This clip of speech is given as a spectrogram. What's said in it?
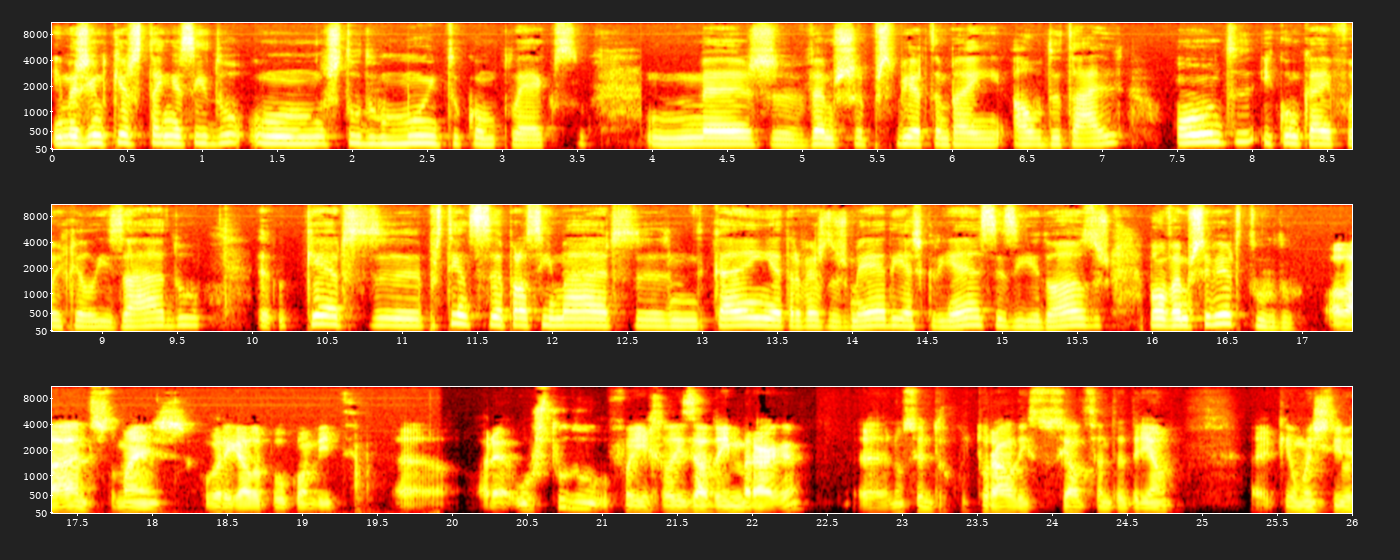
Imagino que este tenha sido um estudo muito complexo, mas vamos perceber também ao detalhe onde e com quem foi realizado, quer-se, pretende-se aproximar de quem através dos médias, crianças e idosos. Bom, vamos saber tudo. Olá, antes de mais, obrigado pelo convite. Uh, ora, o estudo foi realizado em Braga, uh, no Centro Cultural e Social de Santo Adrião, que é uma, institui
